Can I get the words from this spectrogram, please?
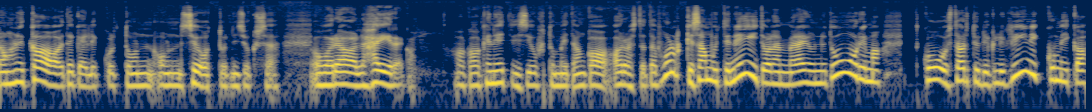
noh, need ka tegelikult on, on seotud niisuguse ovariaalhäirega. Aga geneetilisi juhtumeid on ka arvestatav hulk ja samuti neid oleme läinud nüüd uurima koos Tartu Ülikooli Kliinikumiga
